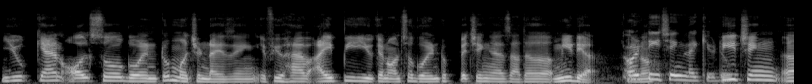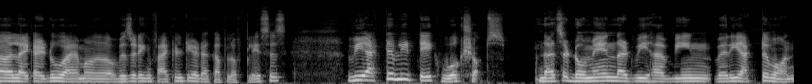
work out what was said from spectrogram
you can also go into merchandising. If you have IP, you can also go into pitching as other media. or know teaching like you do. teaching uh, like i do i am a visiting faculty at a couple of places we actively take workshops that's a domain that we have been very active on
